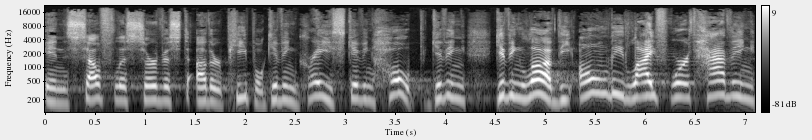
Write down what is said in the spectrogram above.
in selfless service to other people, giving grace, giving hope, giving, giving love. The only life worth having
